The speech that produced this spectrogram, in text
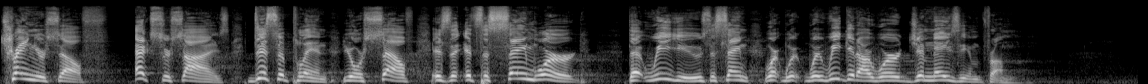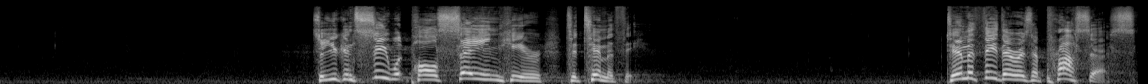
train yourself, exercise, discipline yourself, is that it's the same word that we use, the same where, where we get our word gymnasium from. So you can see what Paul's saying here to Timothy. Timothy, there is a process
